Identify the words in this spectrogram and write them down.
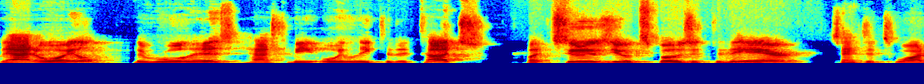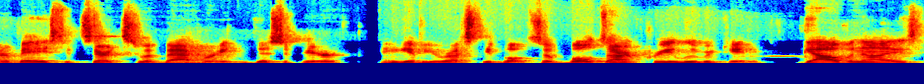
That oil, the rule is, has to be oily to the touch. But as soon as you expose it to the air, since it's water based, it starts to evaporate and disappear and give you rusty bolts. So bolts aren't pre lubricated. Galvanized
